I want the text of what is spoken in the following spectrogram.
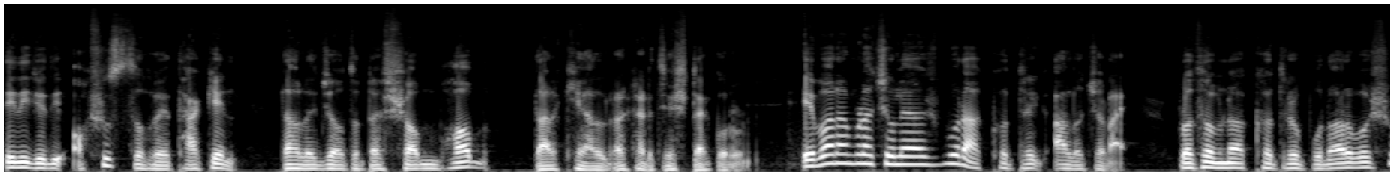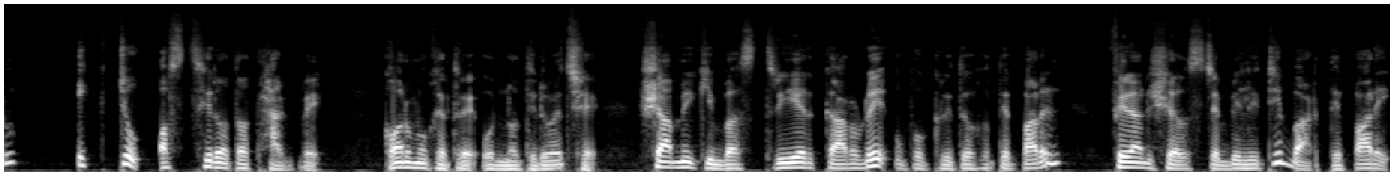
তিনি যদি অসুস্থ হয়ে থাকেন, তাহলে যতটা সম্ভব তার খেয়াল রাখার চেষ্টা করুন। এবার আমরা চলে আসব নাক্ষত্রিক আলোচনায়। প্রথম নক্ষত্র পুনর্বসু, একটু অস্থিরতা থাকবে। কর্মক্ষেত্রে উন্নতি রয়েছে। স্বামী কিংবা স্ত্রীর কারণে উপকৃত হতে পারেন। ফিনান্সিয়াল স্টেবিলিটি বাড়তে পারে।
